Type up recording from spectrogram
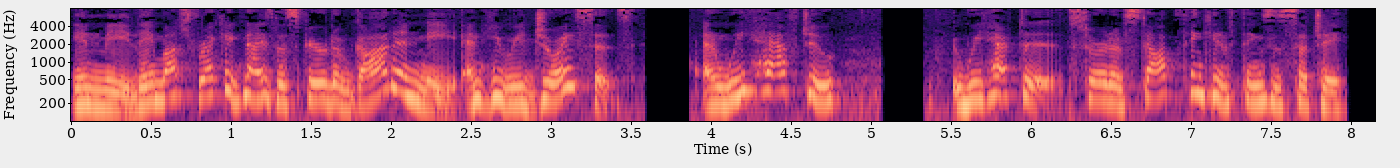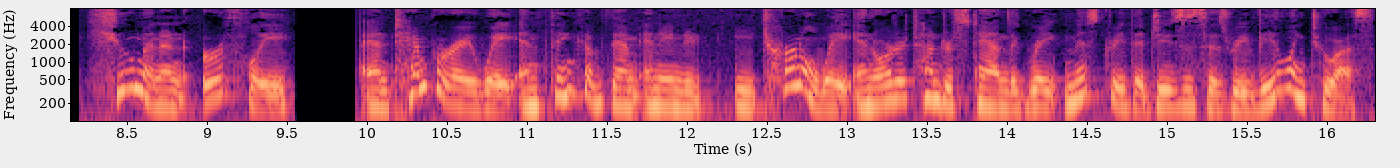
in me. They must recognize the Spirit of God in me, and he rejoices. And we have to we have to sort of stop thinking of things in such a human and earthly and temporary way and think of them in an eternal way in order to understand the great mystery that Jesus is revealing to us.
